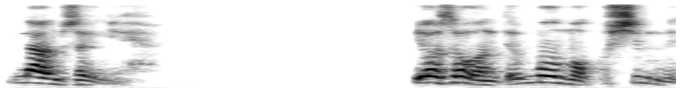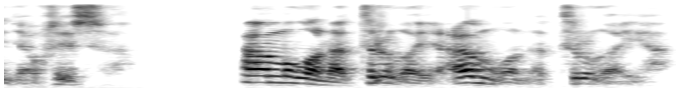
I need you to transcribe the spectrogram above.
남성이 여성한테 뭐 먹고 싶느냐 그래서 아무거나 들어가야 아무거나 들어가야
